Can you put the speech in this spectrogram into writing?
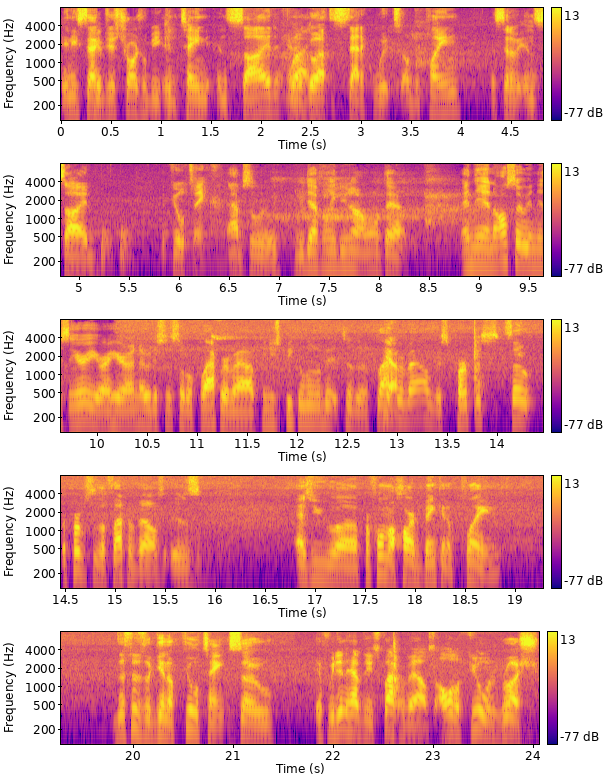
Any static discharge will be contained inside and it'll go out the static wicks of the plane instead of inside the fuel tank. absolutely, we definitely do not want that. And then also in this area right here, I noticed this little flapper valve. Can you speak a little bit to the flapper valve, its purpose? So the purpose of the flapper valves is as you uh, perform a hard bank in a plane, this is again a fuel tank. So if we didn't have these flapper valves, all the fuel would rush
